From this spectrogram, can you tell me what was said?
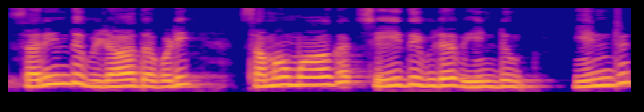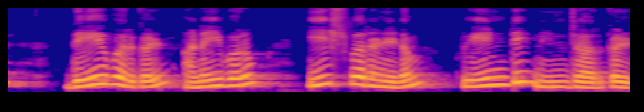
சரிந்து விழாதபடி சமமாகச் செய்துவிட வேண்டும் என்று தேவர்கள் அனைவரும் ஈஸ்வரனிடம் வேண்டி நின்றார்கள்.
